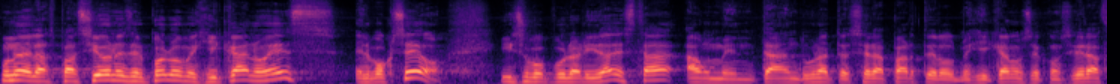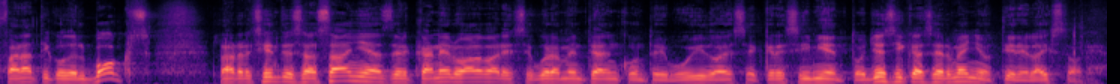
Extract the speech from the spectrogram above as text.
Una de las pasiones del pueblo mexicano es el boxeo y su popularidad está aumentando. Una tercera parte de los mexicanos se considera fanático del box. Las recientes hazañas del Canelo Álvarez seguramente han contribuido a ese crecimiento. Jessica Cermeño tiene la historia.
